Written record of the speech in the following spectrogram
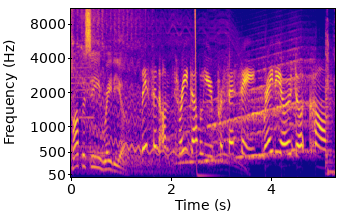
Prophecy Radio. Listen on 3wprophecyradio.com.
